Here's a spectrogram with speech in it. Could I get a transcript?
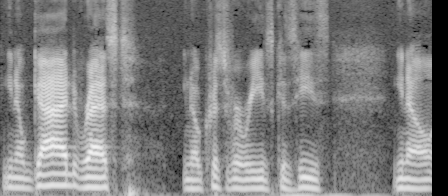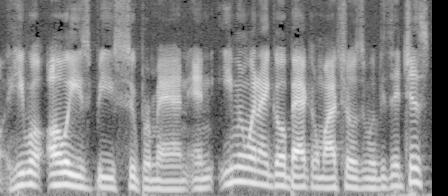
you know, God rest, you know, Christopher Reeves because he's, you know, he will always be Superman. And even when I go back and watch those movies, it just,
